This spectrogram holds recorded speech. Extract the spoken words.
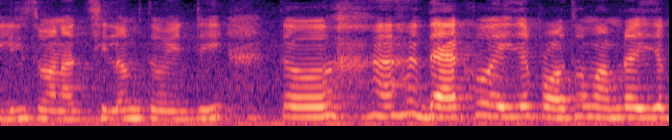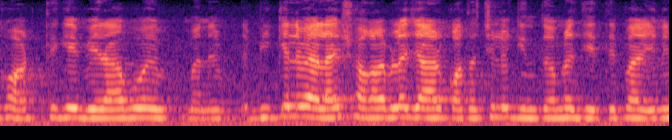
রিলস বানাচ্ছিলাম তো এটি। তো দেখো, এই যে প্রথম আমরা এই যে ঘর থেকে বেরাবো মানে বিকেলবেলায়, সকালবেলায় যাওয়ার কথা ছিল, কিন্তু আমরা যেতে পারিনি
